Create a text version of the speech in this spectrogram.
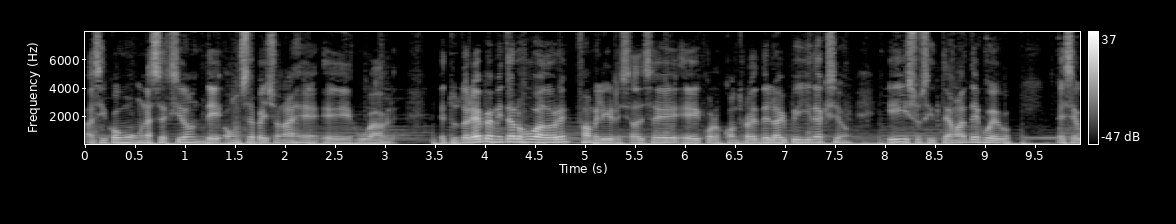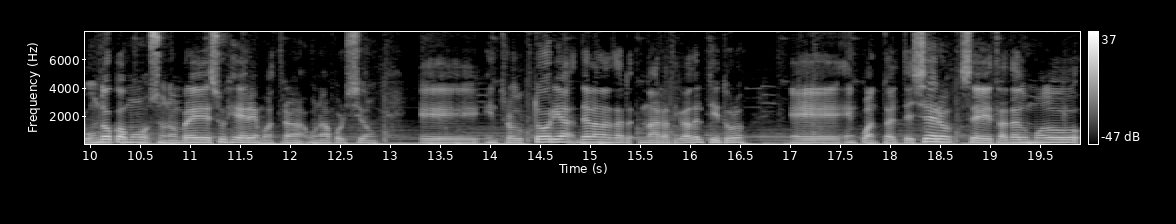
así como una sección de 11 personajes eh, jugables. El tutorial permite a los jugadores familiarizarse con los controles del RPG de acción y sus sistemas de juego. El segundo, como su nombre sugiere, muestra una porción eh, introductoria de la narrativa del título. en cuanto al tercero, se trata de un modo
